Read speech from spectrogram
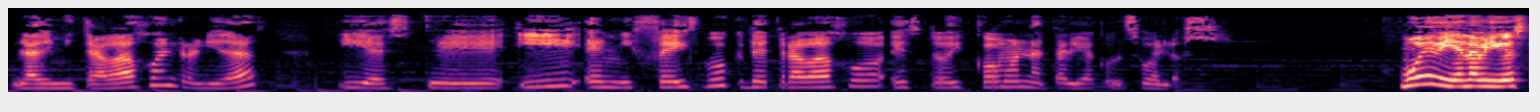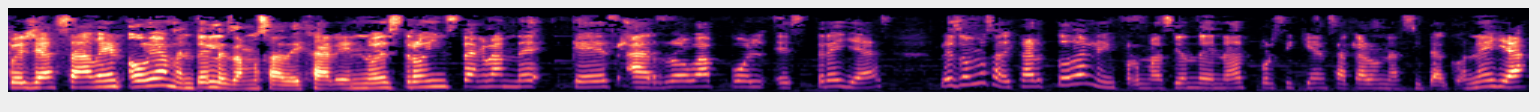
la de mi trabajo en realidad. Y este, y en mi Facebook de trabajo estoy como Natalia Consuelos. Muy bien amigos, pues ya saben, obviamente les vamos a dejar en nuestro Instagram de que es arroba polestrellas. Les vamos a dejar toda la información de Nat por si quieren sacar una cita con ella.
